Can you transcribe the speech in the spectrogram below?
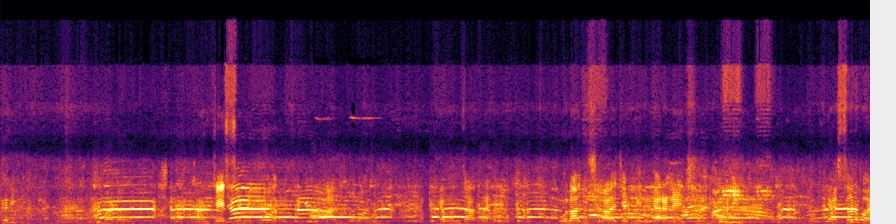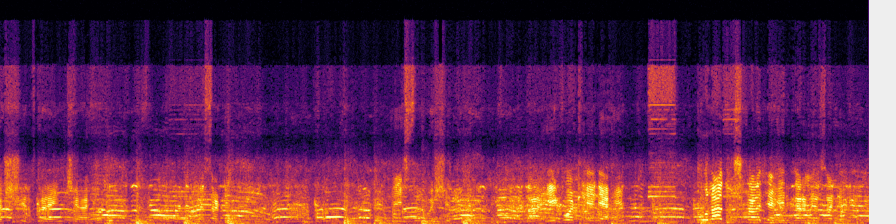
शेतकरी अंबड पंचायत समितीवर आंदोलन घेऊन जात आहे. ओला दुष्काळ जाहीर करण्याची मागणी या सर्व शेतकऱ्यांची आहे. यासाठी हे सर्व शेतकरी आता एकवटलेले आहेत. ओला दुष्काळ जाहीर करण्यासाठी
